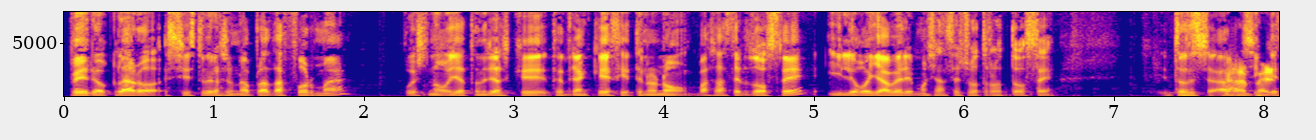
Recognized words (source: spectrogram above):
Pero claro, si estuvieras en una plataforma, pues no, ya tendrías que, tendrían que decirte, no, no, vas a hacer 12 y luego ya veremos si haces otros 12. Entonces, claro, pero,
